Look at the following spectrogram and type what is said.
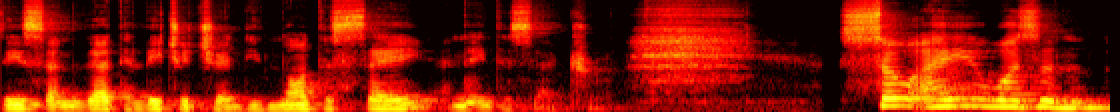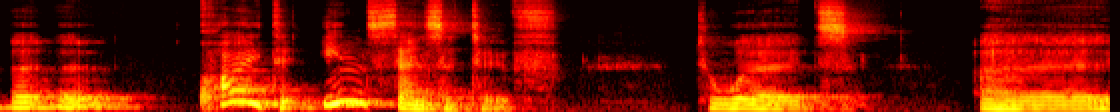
this and that literature did not say and etc so i was uh, uh, quite insensitive towards uh,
